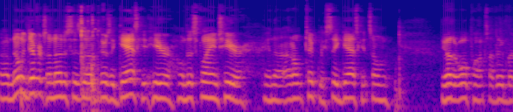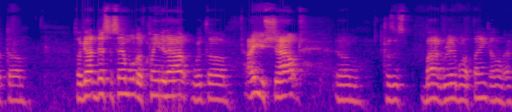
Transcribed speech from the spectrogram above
Um, the only difference I notice is uh, there's a gasket here on this flange here. And uh, I don't typically see gaskets on the other oil pumps I do, but um, so I got disassembled. I've cleaned it out with, uh, I use Shout because um, it's biodegradable, I think. I don't know.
